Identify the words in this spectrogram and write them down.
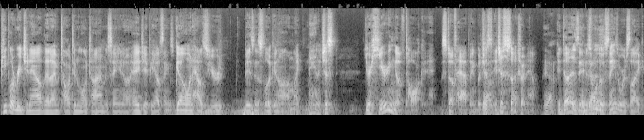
people are reaching out that I haven't talked to in a long time and saying, you know, hey, JP, how's things going? How's your business looking? I'm like, man, it just you're hearing of talk stuff happening, but just yeah. it just sucks right now. Yeah, it does, and it it's does. one of those things where it's like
